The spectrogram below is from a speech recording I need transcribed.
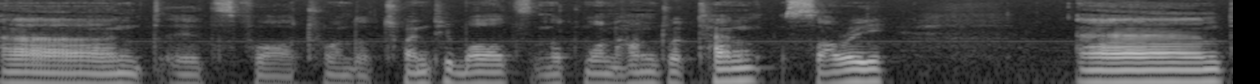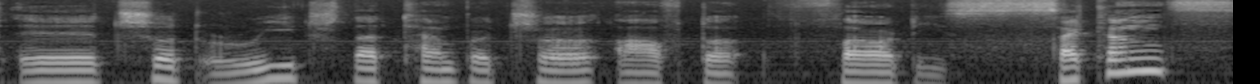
and it's for 220 volts not 110 sorry and it should reach that temperature after 30 seconds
